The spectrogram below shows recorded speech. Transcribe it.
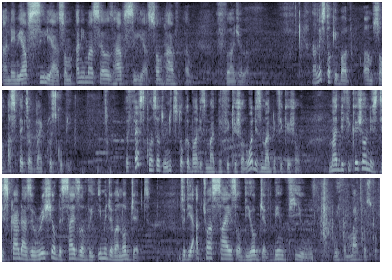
and then we have cilia. Some animal cells have cilia, some have um, flagellum. Now let's talk about um, some aspects of microscopy. The first concept we need to talk about is magnification. What is magnification? Magnification is described as a ratio of the size of the image of an object to the actual size of the object being viewed with a microscope.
